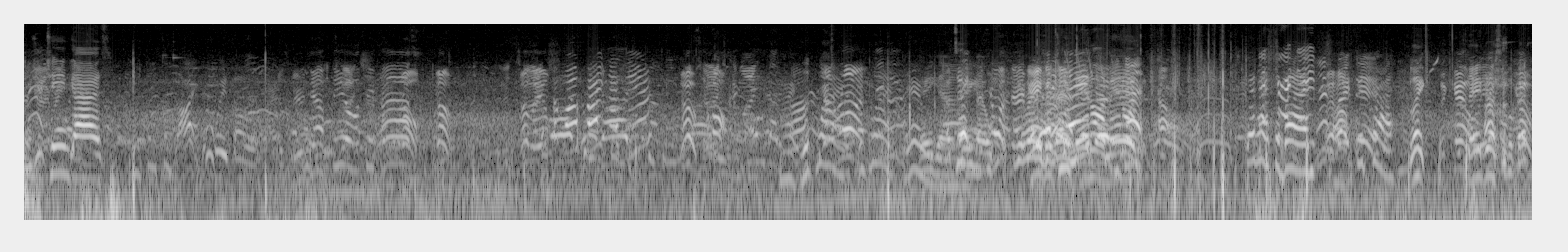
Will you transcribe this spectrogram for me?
Use your team, guys. Move downfield. Let's see pass. Go. Go, Liam. Come on, fight up there. Go. Come on. All right, look wide. Look wide. There There we go. go. That's There it. you go. Good, there There you you go. go. Man on, man on. Good hustle, bud. Good try. Blake, stay aggressive, okay?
